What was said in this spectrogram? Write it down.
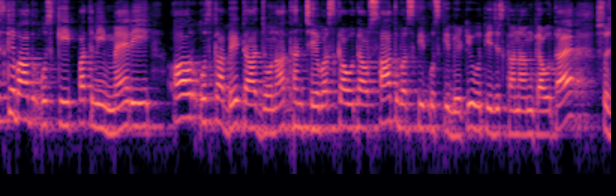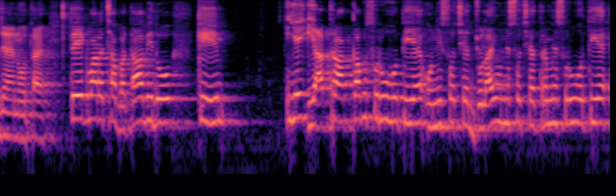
इसके बाद उसकी पत्नी मैरी और उसका बेटा जोनाथन छः वर्ष का होता है और सात वर्ष की उसकी बेटी होती है, जिसका नाम क्या होता है? सुजैन होता है। तो एक बार अच्छा बता भी दो कि ये यात्रा कब शुरू होती है? उन्नीस सौ छह जुलाई उन्नीस सौ छिहत्तर में शुरू होती है।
